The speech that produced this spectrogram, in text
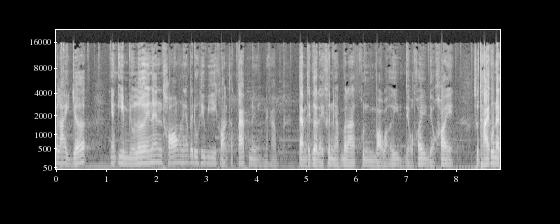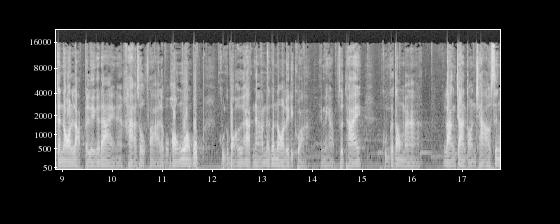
เวลาอีกเยอะยังอิ่มอยู่เลยแน่นท้องเนี่ยไปดูทีวีก่อนสักแป๊บหนึ่งนะครับแต่มันจะเกิดอะไรขึ้นครับเวลาคุณบอกว่าเอ้ยเดี๋ยวค่อยเดี๋ยวค่อย สุดท้ายคุณอาจจะนอนหลับไปเลยก็ได้นะขาโซฟาแล้วพอง่วงปุ๊บ คุณก็บอกเอออาบน้ำแล้วก็นอนเลยดีกว่าใช่ไหมครับ สุดท้ายคุณก็ต้องมาล้างจานตอนเช้า ซึ่ง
